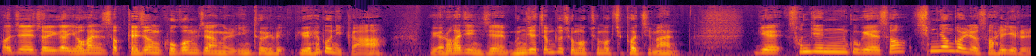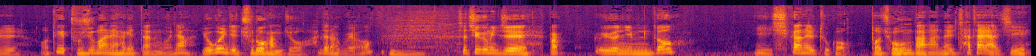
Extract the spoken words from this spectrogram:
어제 저희가 여한섭 대전 고검장을 인터뷰해 보니까 뭐 여러 가지 이제 문제점도 조목조목 짚었지만 이게 선진국에서 10년 걸려서 할 일을 어떻게 두 주 만에 하겠다는 거냐? 요걸 이제 주로 강조하더라고요. 음. 자, 지금 이제 박 의원님도 이 시간을 두고 더 좋은 방안을 찾아야지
